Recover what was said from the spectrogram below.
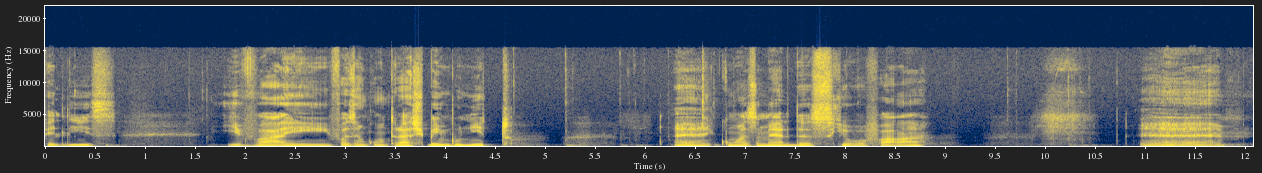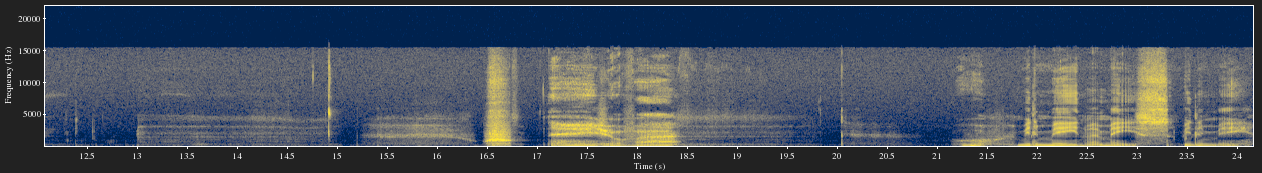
feliz e vai fazer um contraste bem bonito é, com as merdas que eu vou falar. É. Ei, Jeová. Uh, Billy May, não é Mays. Billy May.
